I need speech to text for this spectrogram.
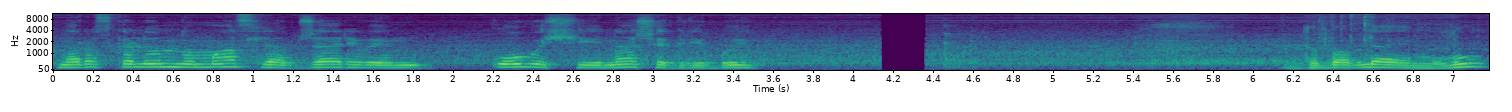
На раскаленном масле обжариваем овощи и наши грибы. Добавляем лук.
